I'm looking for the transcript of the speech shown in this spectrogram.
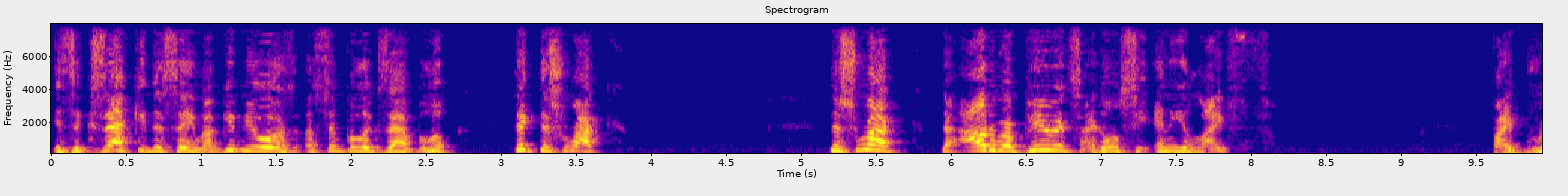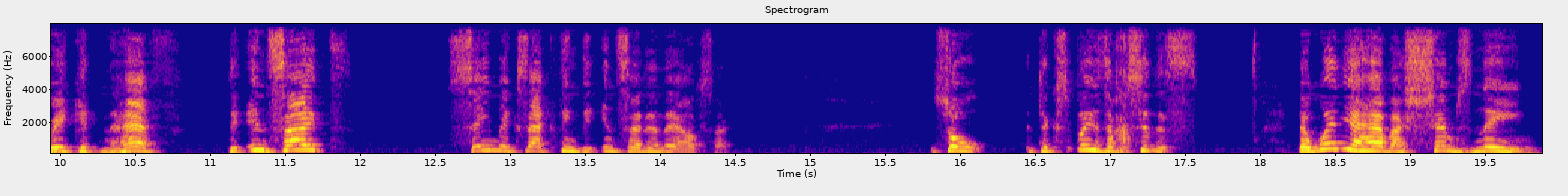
is exactly the same. I'll give you a, a simple example. Look, take this rock. This rock, the outer appearance, I don't see any life. If I break it in half, the inside, same exact thing, the inside and the outside. So it explains the Chassidus that when you have Hashem's name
